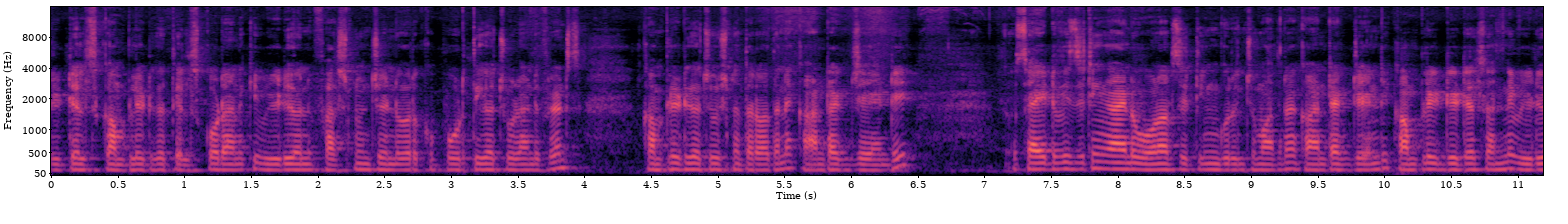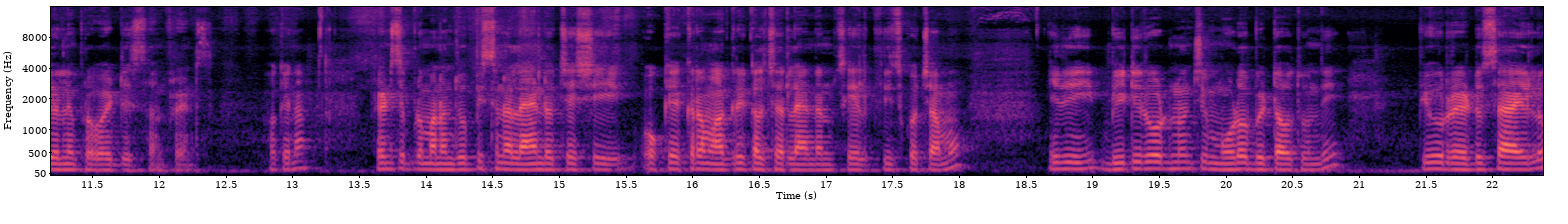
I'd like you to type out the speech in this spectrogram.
డీటెయిల్స్ కంప్లీట్గా తెలుసుకోవడానికి వీడియోని ఫస్ట్ నుంచి ఎండ్ వరకు పూర్తిగా చూడండి ఫ్రెండ్స్ కంప్లీట్గా చూసిన తర్వాతనే కాంటాక్ట్ చేయండి. Site visiting and owner sitting గురించి మాత్రమే కాంటాక్ట్ చేయండి. కంప్లీట్ డీటెయిల్స్ అన్ని వీడియోని ప్రొవైడ్ చేస్తాను ఫ్రెండ్స్ ఓకేనా ఫ్రెండ్స్ ఇప్పుడు మనం చూపిస్తున్న ల్యాండ్ వచ్చేసి ఒక ఎకరం అగ్రికల్చర్ ల్యాండ్ అని సేల్కి తీసుకొచ్చాము. ఇది బీటీ రోడ్ నుంచి మూడో బిట్ అవుతుంది. ప్యూర్ రెడ్ సాయిలు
